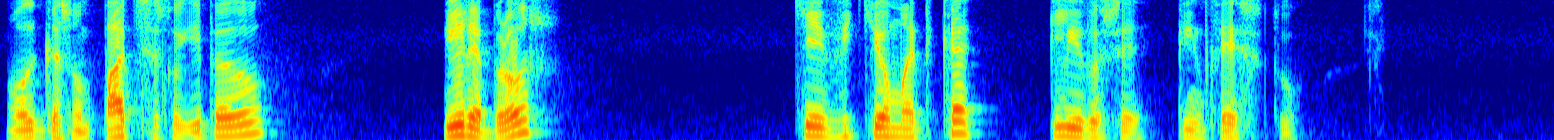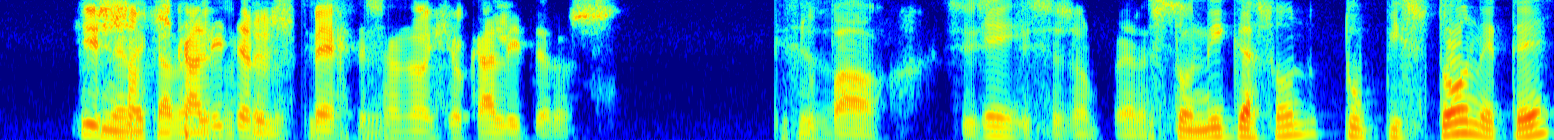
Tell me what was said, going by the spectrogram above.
ο γκασον πάτησε στο γήπεδο, πήρε μπρος και δικαιωματικά κλείδωσε την θέση του. Ίσως στην από τους δεκάδα μέχρι το καλύτερους τέλος της- παίχτες, αν όχι ο καλύτερος Της του σεζόν. ΠΑΟΚ στη, Ε, στη σεζόν που πέρασε. Στον γκασον του πιστώνεται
